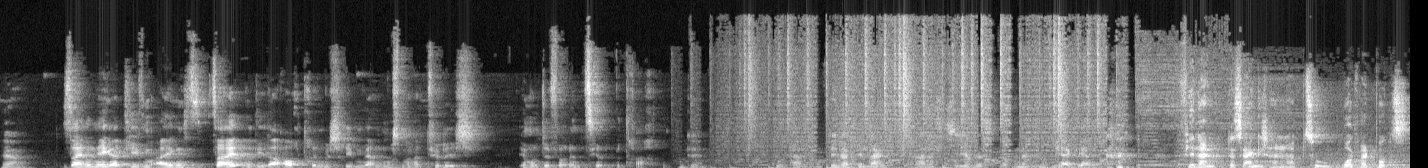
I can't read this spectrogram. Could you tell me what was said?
ja, Seine negativen Eigenseiten, die da auch drin beschrieben werden, muss man natürlich immer differenziert betrachten. okay. Gut, dann auf jeden Fall vielen Dank, Johannes, dass du hier bist für das Interview. Ja, gern. Vielen Dank, dass ihr eingeschaltet habt zu Worldwide Books.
